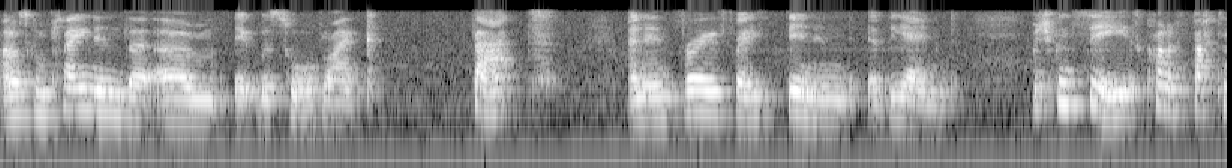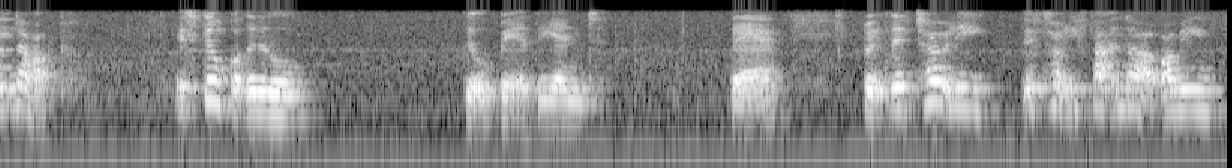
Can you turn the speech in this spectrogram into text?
I was complaining that um, it was sort of like fat and then very, very thin in, at the end. But you can see it's kind of fattened up. It's still got the little little bit at the end there, but they've totally they've totally fattened up. I mean,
